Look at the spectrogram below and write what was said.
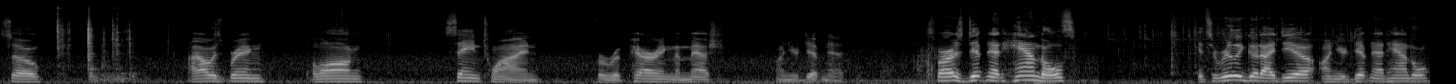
So I always bring along seine twine for repairing the mesh on your dip net. As far as dip net handles, it's a really good idea on your dip net handle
